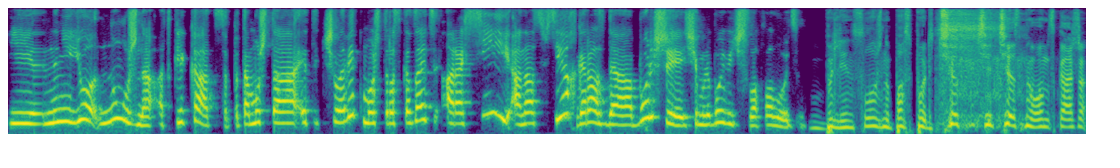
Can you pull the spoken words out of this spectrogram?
и на нее нужно откликаться, потому что этот человек может рассказать о России, о нас всех гораздо больше, чем любой Вячеслав Володин. Блин, сложно поспорить, честно, честно вам скажу.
